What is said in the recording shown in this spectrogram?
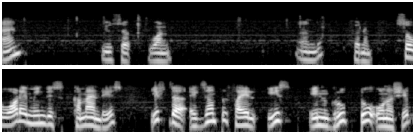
and user 1 and so what I mean this command is if the example file is in group 2 ownership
